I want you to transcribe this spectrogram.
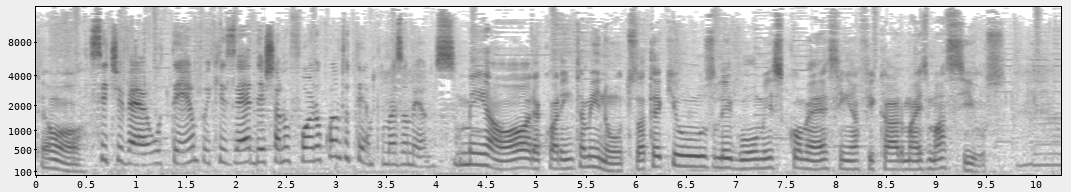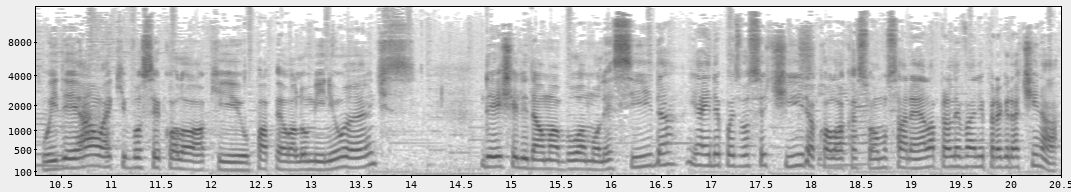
Então, ó, Se tiver o tempo e quiser deixar no forno, quanto tempo mais ou menos? meia hora, 40 minutos, até que os legumes comecem a ficar mais macios. O ideal é que você coloque o papel alumínio antes, deixe ele dar uma boa amolecida e aí depois você tira, coloca a sua mussarela para levar ele para gratinar.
